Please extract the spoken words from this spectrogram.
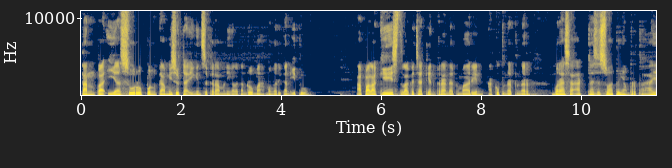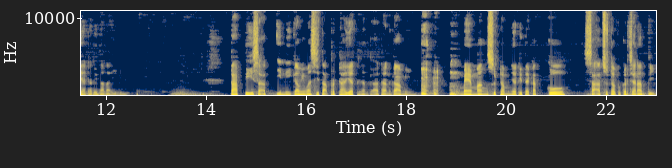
Tanpa ia suruh pun kami sudah ingin segera meninggalkan rumah mengerikan itu. Apalagi setelah kejadian keranda kemarin, aku benar-benar merasa ada sesuatu yang berbahaya dari tanah ini. Tapi saat ini kami masih tak berdaya dengan keadaan kami. Memang sudah menjadi tekadku saat sudah bekerja nanti.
